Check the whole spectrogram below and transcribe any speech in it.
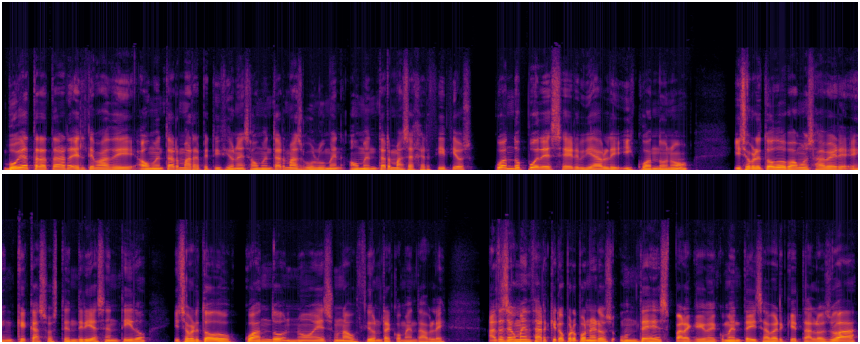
voy a tratar el tema de aumentar más repeticiones, aumentar más volumen, aumentar más ejercicios, cuándo puede ser viable y cuándo no. Y sobre todo vamos a ver en qué casos tendría sentido y sobre todo cuándo no es una opción recomendable. Antes de comenzar, quiero proponeros un test para que me comentéis a ver qué tal os va.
